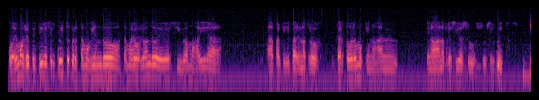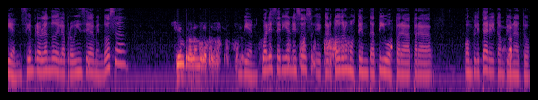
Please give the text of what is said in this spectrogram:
podemos repetir el circuito, pero estamos viendo, estamos evaluando de ver si vamos a ir a, a participar en otros cartódromos que nos han que nos han ofrecido sus circuitos. Bien, siempre hablando de la provincia de Mendoza. Siempre hablando de la provincia. Bien, ¿cuáles serían esos eh, cartódromos tentativos para para completar el campeonato?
